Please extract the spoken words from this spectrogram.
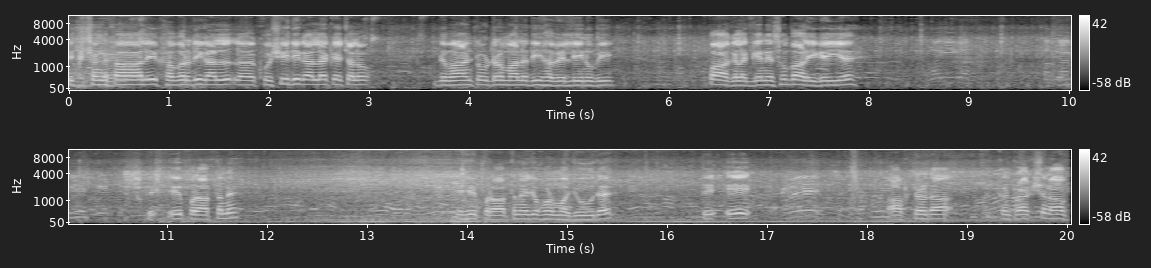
ਸਿੱਖ ਸੰਗਤਾਂ ਵਾਲੀ ਖਬਰ ਦੀ ਗੱਲ, ਖੁਸ਼ੀ ਦੀ ਗੱਲ ਹੈ ਕਿ ਚਲੋ, ਦੀਵਾਨ ਟੋਡਰ ਮੱਲ ਦੀ ਹਵੇਲੀ ਨੂੰ ਵੀ ਭਾਗ ਲੱਗੇ ਨੇ, ਸੰਭਾਲੀ ਗਈ ਹੈ। ਤੇ ਇਹ ਪੁਰਾਤਨ ਹੈ। ਇਹ ਪੁਰਾਤਨ ਹੈ ਜੋ ਹੁਣ ਮੌਜੂਦ ਹੈ। ਤੇ ਇਹ ਆਫਟਰ ਦਾ ਕੰਟਰੈਕਸ਼ਨ ਆਫ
